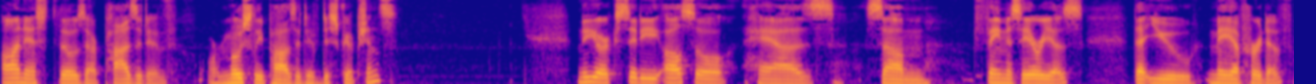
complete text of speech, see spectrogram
honest, those are positive or mostly positive descriptions. New York City also has some famous areas that you may have heard of.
